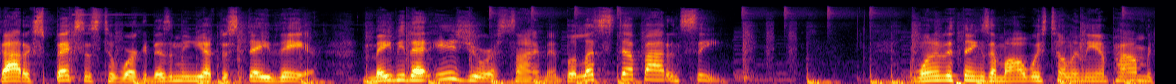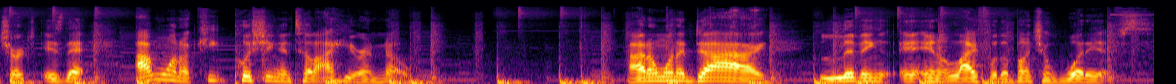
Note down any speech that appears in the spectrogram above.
God expects us to work. It doesn't mean you have to stay there. Maybe that is your assignment, but let's step out and see one of the things I'm always telling the Empowerment Church is that I want to keep pushing until I hear a no. I don't want to die living in a life with a bunch of what ifs.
